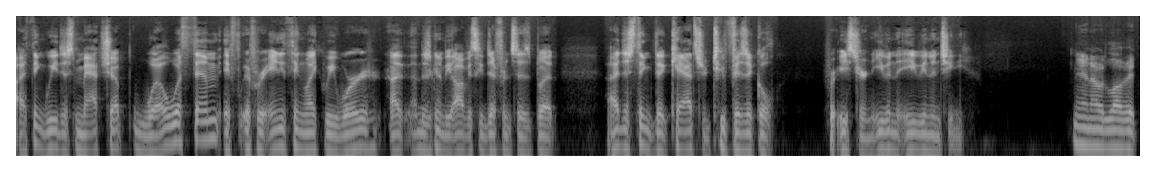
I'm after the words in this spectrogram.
I think we just match up well with them. If if we're anything like we were, I, there's going to be obviously differences, but I just think the Cats are too physical for Eastern, even even in Cheney. Man, I would love it.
